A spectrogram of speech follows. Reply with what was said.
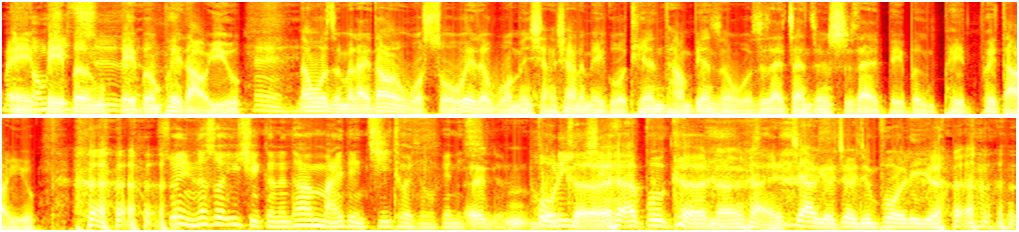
诶北奔北奔配导游。那我怎么来到我所谓的我们想象的美国天堂，变成我是在战争时代北奔配配导游？所以你那时候预期可能他买点鸡腿怎么给你吃？破例不可 不可能，酱油就已经破例了。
